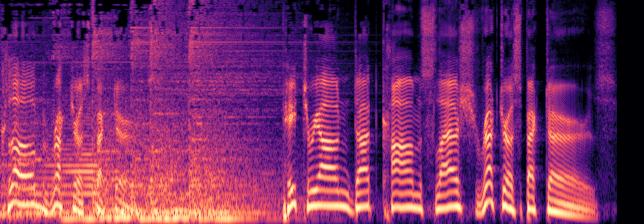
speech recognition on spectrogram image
Club Retrospectors. Patreon.com slash retrospectors.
